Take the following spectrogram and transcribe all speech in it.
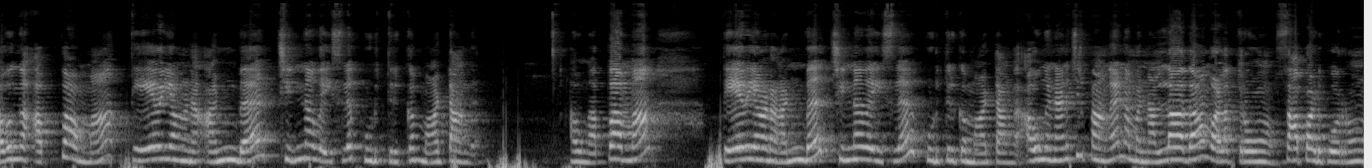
அவங்க அப்பா அம்மா தேவையான அன்பை சின்ன வயசுல கொடுத்துருக்க மாட்டாங்க. அவங்க அப்பா அம்மா தேவையான அன்பை சின்ன வயசுல கொடுத்துருக்க மாட்டாங்க. அவங்க நினைச்சிருப்பாங்க நம்ம நல்லா தான் வளர்த்துறோம் சாப்பாடு போடுறோம்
